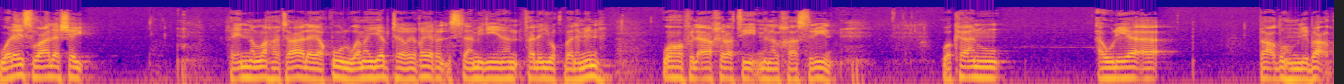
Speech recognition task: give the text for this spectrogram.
وليسوا على شيء. فإن الله تعالى يقول ومن يبتغي غير الإسلام دينا فلن يقبل منه وهو في الآخرة من الخاسرين. وكانوا أولياء بعضهم لبعض.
